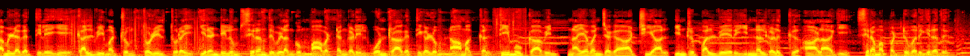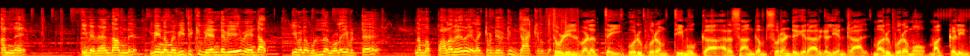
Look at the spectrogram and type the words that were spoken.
தமிழகத்திலேயே கல்வி மற்றும் தொழில்துறை இரண்டிலும் சிறந்து விளங்கும் மாவட்டங்களில் ஒன்றாக திகழும் நாமக்கல் திமுகவின் நயவஞ்சக ஆட்சியால் இன்று பல்வேறு இன்னல்களுக்கு ஆளாகி சிரமப்பட்டு வருகிறது. அண்ணன் இவன் வேண்டாம்னு இவன் நம்ம வீட்டுக்கு வேண்டவே வேண்டாம். இவனை உள்ள நுழைய விட்ட நம்ம பல பேரை இழக்க வேண்டியிருக்கும் ஜாக்கிரதை. தொழில் வளத்தை ஒருபுறம் திமுக அரசாங்கம் சுரண்டுகிறார்கள் என்றால் மறுபுறமோ மக்களின்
